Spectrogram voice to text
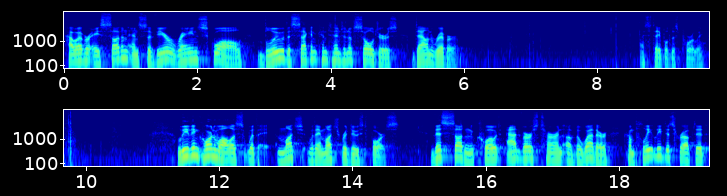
However, a sudden and severe rain squall blew the second contingent of soldiers downriver. I stapled this poorly. leaving Cornwallis with much, with a much reduced force. This sudden, quote, adverse turn of the weather completely disrupted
